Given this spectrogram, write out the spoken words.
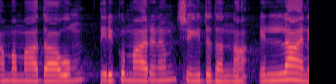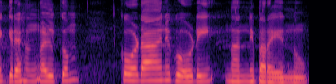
അമ്മ മാതാവും തിരുക്കുമാരനും ചെയ്തു തന്ന എല്ലാ അനുഗ്രഹങ്ങൾക്കും കോടാനുകോടി നന്ദി പറയുന്നു.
